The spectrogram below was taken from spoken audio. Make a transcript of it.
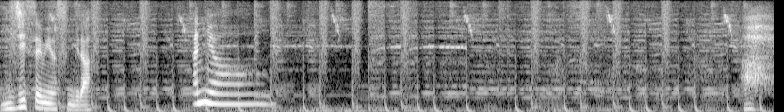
이지쌤이었습니다. 안녕. 아,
